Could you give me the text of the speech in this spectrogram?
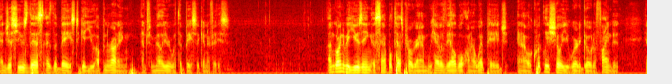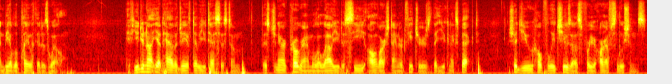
And just use this as the base to get you up and running and familiar with the basic interface. I'm going to be using a sample test program we have available on our webpage and I will quickly show you where to go to find it and be able to play with it as well. If you do not yet have a JFW test system, this generic program will allow you to see all of our standard features that you can expect, should you hopefully choose us for your RF solutions.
